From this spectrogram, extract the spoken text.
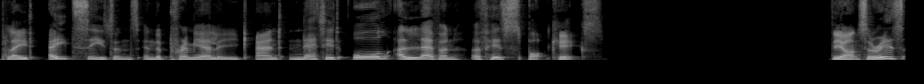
played eight seasons in the Premier League and netted all 11 of his spot kicks. The answer is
